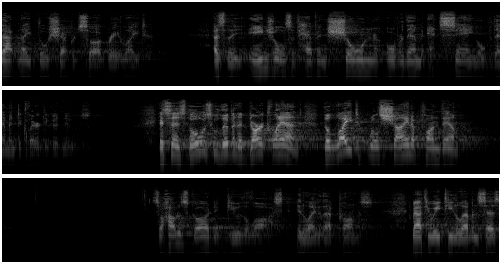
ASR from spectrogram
That night, those shepherds saw a great light as the angels of heaven shone over them and sang over them and declared the good news. It says, Those who live in a dark land, the light will shine upon them. So, how does God view the lost in light of that promise? Matthew 18 11 says,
